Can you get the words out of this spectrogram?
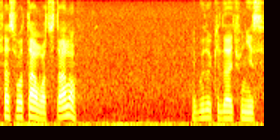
Сейчас вот там вот встану и буду кидать вниз.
